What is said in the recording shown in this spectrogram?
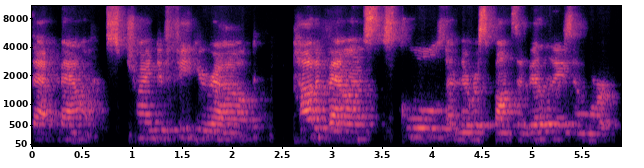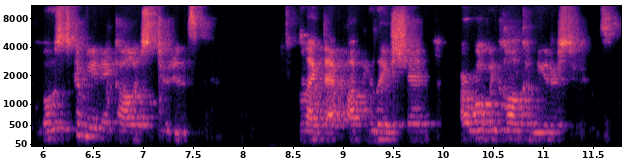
that balance, trying to figure out how to balance the schools and their responsibilities and work. Most community college students like that population are what we call commuter students.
